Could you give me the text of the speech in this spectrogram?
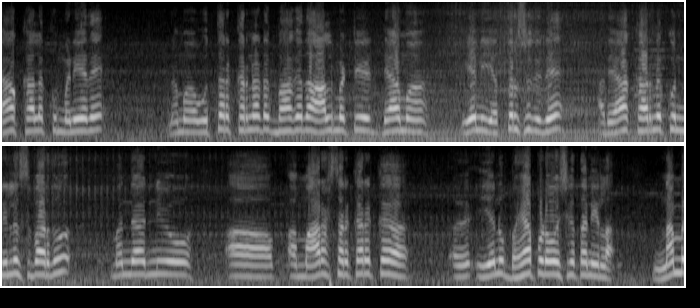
ಯಾವ ಕಾಲಕ್ಕೂ ಮನೆಯದೆ. ನಮ್ಮ ಉತ್ತರ ಕರ್ನಾಟಕ ಭಾಗದ ಆಲ್ಮಟ್ಟಿ ಡ್ಯಾಮ್ ಏನು ಎತ್ತರಿಸೋದಿದೆ ಅದು ಯಾವ ಕಾರಣಕ್ಕೂ ನಿಲ್ಲಿಸಬಾರ್ದು. ಮುಂದೆ ನೀವು ಮಹಾರಾಷ್ಟ್ರ ಸರ್ಕಾರಕ್ಕೆ ಏನು ಭಯ ಪಡೋ ಅವಶ್ಯಕತೆ ಇಲ್ಲ. ನಮ್ಮ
